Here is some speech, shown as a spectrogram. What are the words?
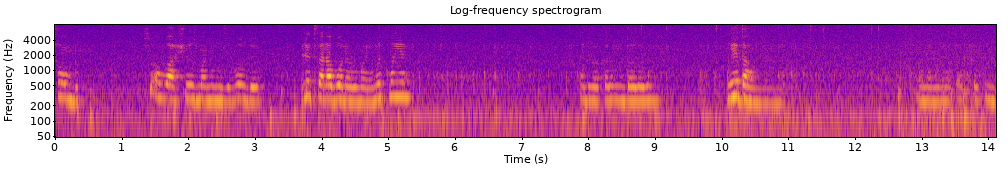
son bu. Son vahşi uzmanımızı bulduk. Lütfen abone olmayı unutmayın. Hadi bakalım dalalım. Niye dalmıyor? Ondan bir not atıp yapayım mı?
